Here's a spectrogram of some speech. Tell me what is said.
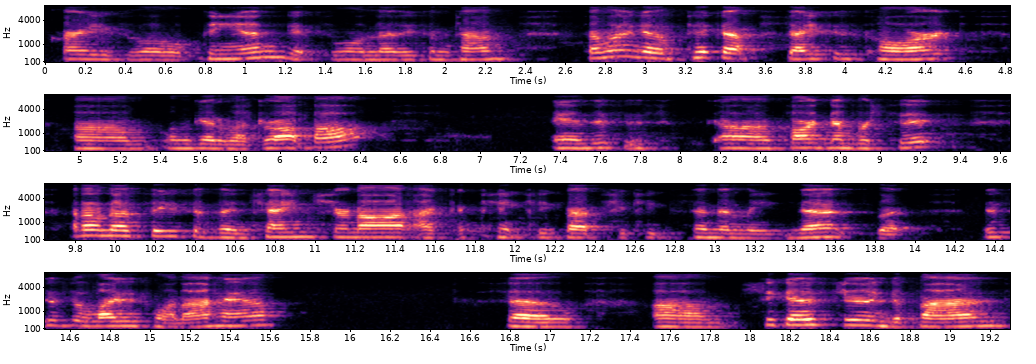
crazy little pen, gets a little nutty sometimes. So I'm going to go pick up Stacy's card. Um, let me go to my Dropbox, and this is uh, card number six. I don't know if these have been changed or not. I, I can't keep up. She keeps sending me notes, but this is the latest one I have. So um, she goes through and defines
